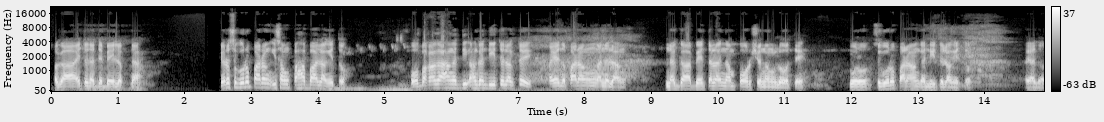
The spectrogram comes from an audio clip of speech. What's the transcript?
Pag ah, ito na-develop na. Pero siguro parang isang pahaba lang ito. O baka hanggang dito lang to eh. Ayan o, parang ano lang, nagbenta lang ng portion ng lote. Siguro, siguro parang hanggang dito lang ito. Ayan o.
